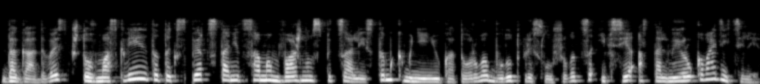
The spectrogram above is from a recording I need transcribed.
догадываясь, что в Москве этот эксперт станет самым важным специалистом, к мнению которого будут прислушиваться и все остальные руководители.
